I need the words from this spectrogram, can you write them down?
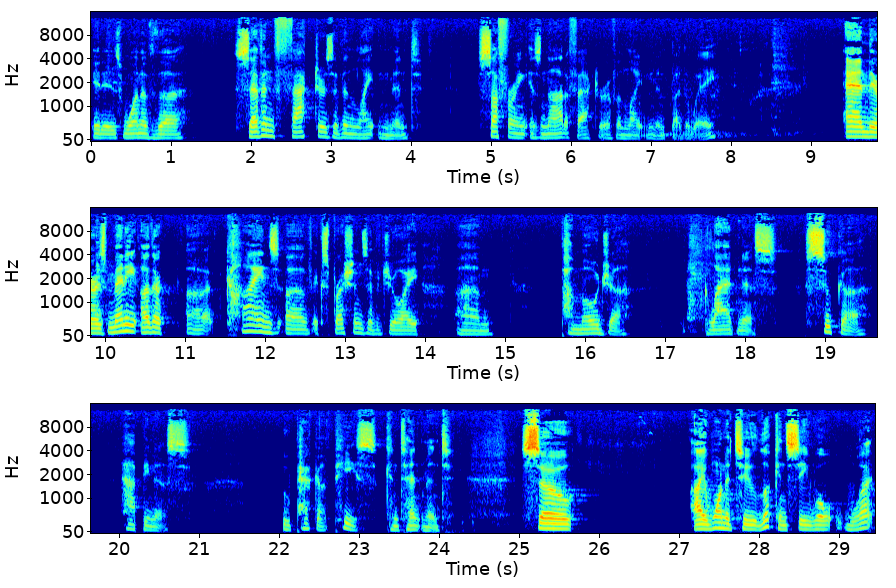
it is one of the seven factors of enlightenment. Suffering is not a factor of enlightenment, by the way. And there's many other uh, kinds of expressions of joy, um, pamojja, gladness, sukha, happiness, upekkha, peace, contentment. So I wanted to look and see, well, what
